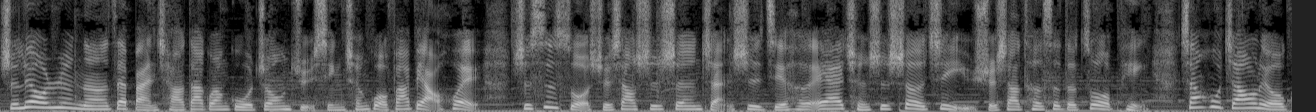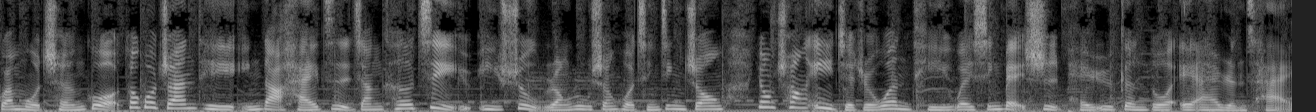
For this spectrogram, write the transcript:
十六日呢，在板桥大观国中举行成果发表会，十四所学校师生展示结合 AI 程式设计与学校特色的作品，相互交流观摩成果，透过专题引导孩子将科技与艺术融入生活情境中，用创意解决问题，为新北市培育更多 AI 人才。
